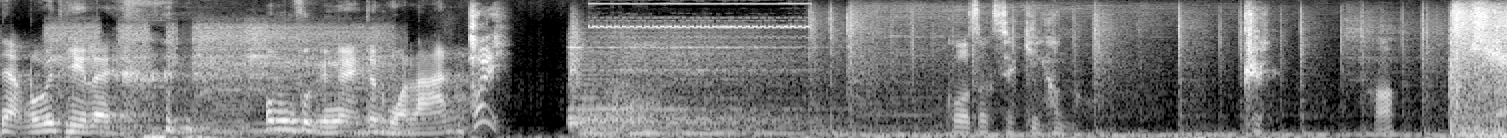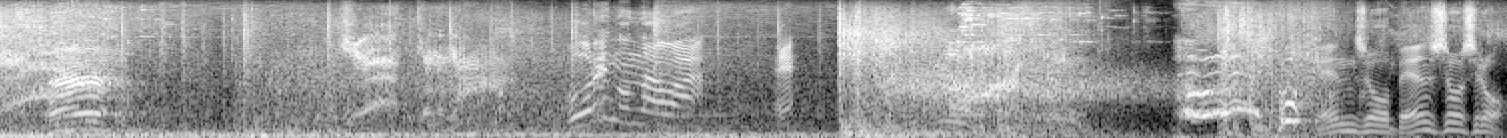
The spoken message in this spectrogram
อยากรู้วิธีเลย ว่ามึงฝึกยังไงจนหัวล้าน はい高速接近反応来るは俺の名は現状弁償しろ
